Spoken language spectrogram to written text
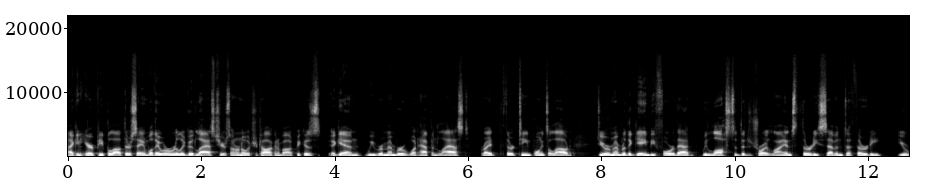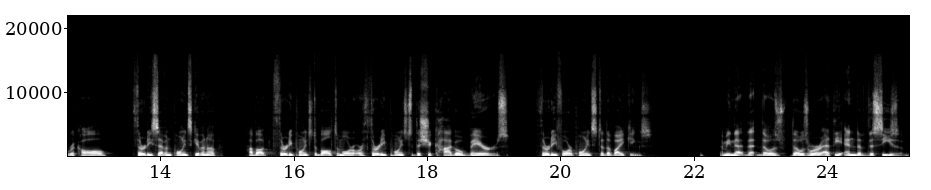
I can hear people out there saying, well, they were really good last year, so I don't know what you're talking about. Because, again, we remember what happened last, right? 13 points allowed. Do you remember the game before that? We lost to the Detroit Lions 37 to 30. Do you recall? 37 points given up? How about 30 points to Baltimore or 30 points to the Chicago Bears? 34 points to the Vikings. I mean that that those those were at the end of the season.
